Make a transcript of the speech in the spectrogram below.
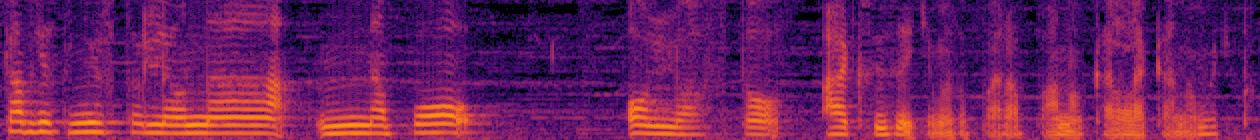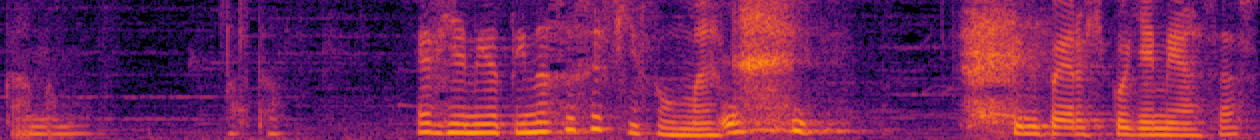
κάποια στιγμή αυτό λέω να, να πω όλο αυτό άξιζε και με το παραπάνω. Καλά κάναμε και το κάναμε. Αυτό. Ευγενία, τι να σας ευχηθούμε στην υπέροχη οικογένειά σας;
